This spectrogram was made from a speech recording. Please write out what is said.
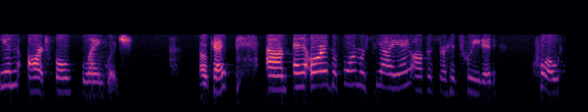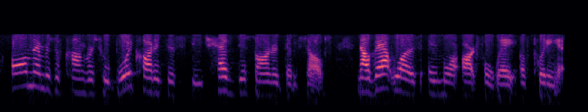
inartful language. Okay? Um, and or as a former CIA officer had tweeted, quote, all members of Congress who boycotted this speech have dishonored themselves. Now, that was a more artful way of putting it.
